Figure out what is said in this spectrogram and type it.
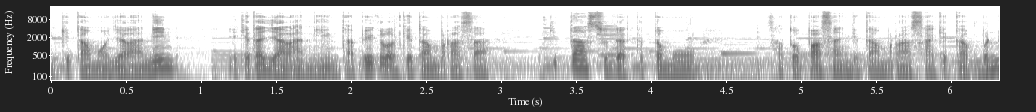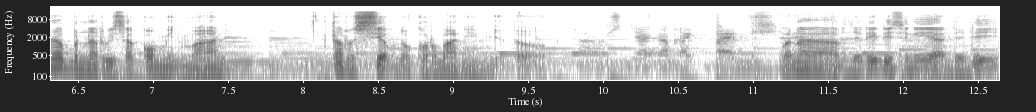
yang kita mau jalanin ya kita jalanin. Tapi kalau kita merasa kita sudah ketemu satu pasangan kita merasa kita benar-benar bisa komitmen kita harus siap untuk korbanin gitu harus jaga baik-baik Benar. Jadi di sini ya Dedi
